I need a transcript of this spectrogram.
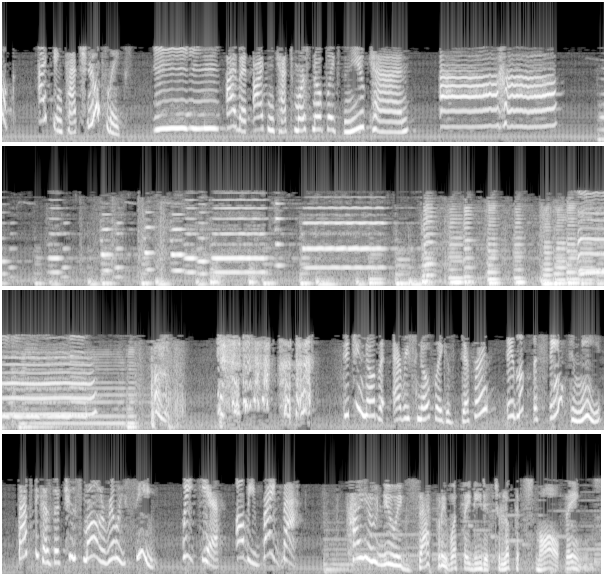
Look, I can catch snowflakes. Mm, I bet I can catch more snowflakes than you can. Ah! Every snowflake is different? They look the same to me. That's because they're too small to really see. Wait here. I'll be right back. Caillou knew exactly what they needed to look at small things.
